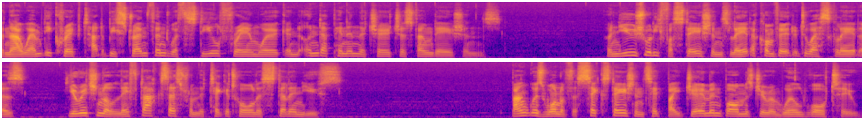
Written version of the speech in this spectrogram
The now empty crypt had to be strengthened with steel framework and underpinning the church's foundations. Unusually for stations later converted to escalators, the original lift access from the ticket hall is still in use. Bank was one of the six stations hit by German bombs during World War II.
